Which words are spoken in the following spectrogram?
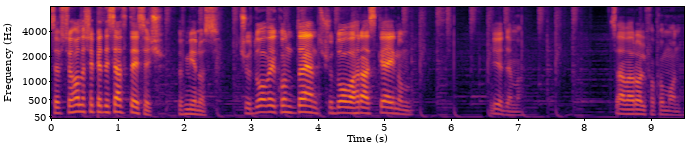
Це всього лише 50 тисяч в мінус. Чудовий контент, чудова гра з Кейном. Їдемо. Сава Рольфо Комон.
